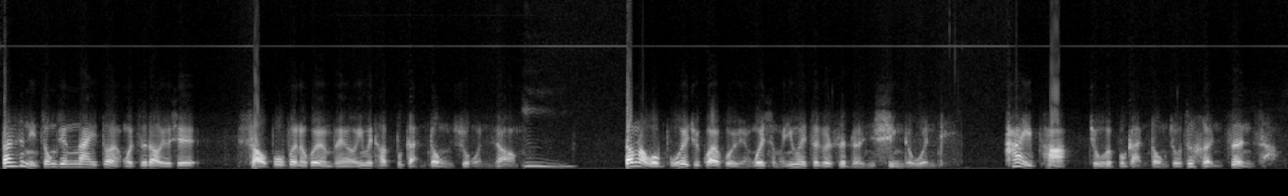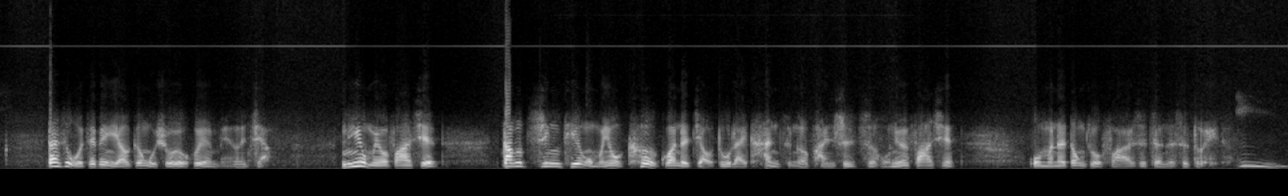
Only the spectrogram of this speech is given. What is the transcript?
但是你中间那一段，我知道有些。少部分的会员朋友，因为他不敢动作，你知道吗？嗯。当然，我不会去怪会员，为什么？因为这个是人性的问题，害怕就会不敢动作，这很正常。但是我这边也要跟我所有会员朋友讲，你有没有发现，当今天我们用客观的角度来看整个盘势之后，你会发现，我们的动作反而是真的是对的。嗯。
